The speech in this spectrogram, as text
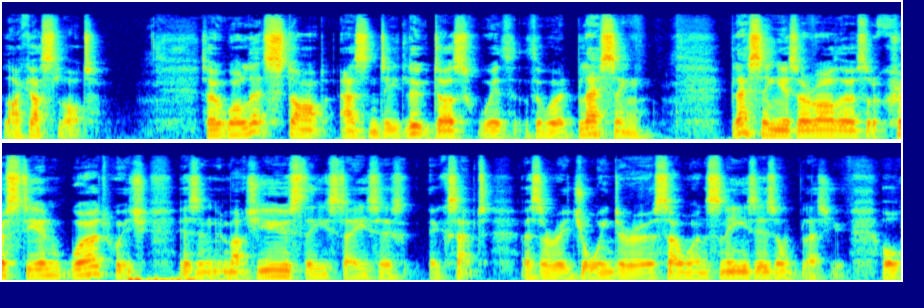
like us lot? So, well, let's start, as indeed Luke does, with the word blessing. Blessing is a rather sort of Christian word which isn't much used these days, except as a rejoinder if someone sneezes, or oh, bless you, or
